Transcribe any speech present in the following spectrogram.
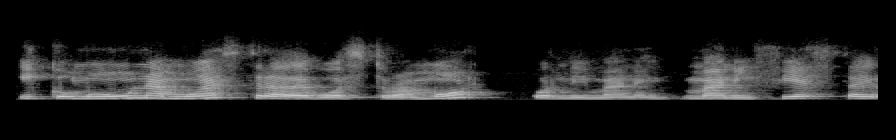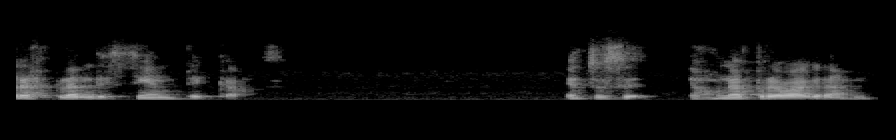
Y como una muestra de vuestro amor por mi manifiesta y resplandeciente causa. Entonces, es una prueba grande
